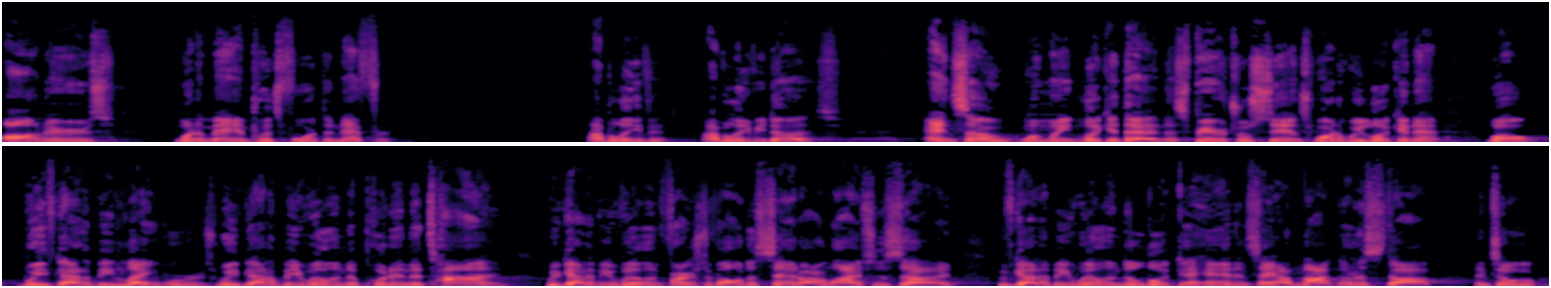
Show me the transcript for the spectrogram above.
honors when a man puts forth an effort. I believe it. I believe he does. And so when we look at that in a spiritual sense, what are we looking at? Well, we've got to be laborers. We've got to be willing to put in the time. We've got to be willing, first of all, to set our lives aside. We've got to be willing to look ahead and say, I'm not going to stop until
